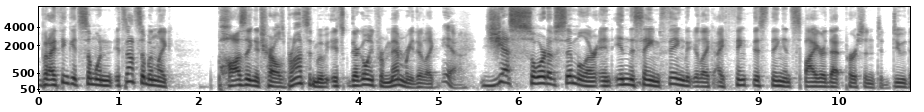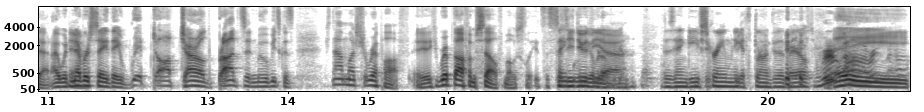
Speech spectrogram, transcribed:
But I think it's someone. It's not someone like pausing a Charles Bronson movie. It's they're going from memory. They're like, Yeah. just sort of similar and in the same thing that you're like, I think this thing inspired that person to do that. I would never say they ripped off Charles Bronson movies because there's not much to rip off. He ripped off himself mostly. It's the same. does he do movie the uh, the Zangief scream when he gets thrown through the barrels? Hey,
